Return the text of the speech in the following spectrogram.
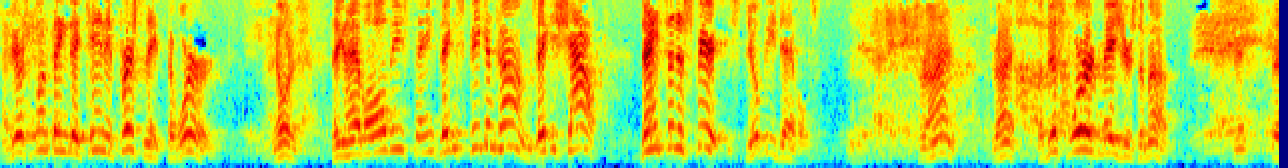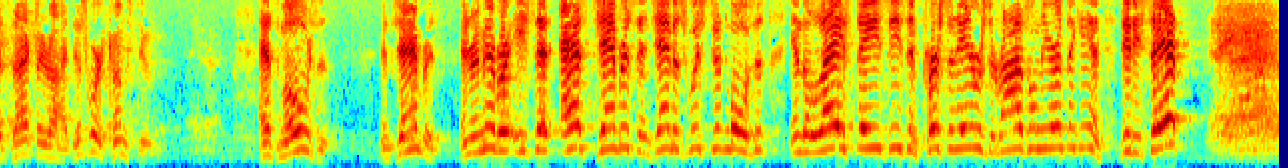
Now, here's one thing they can't impersonate: the Word. Notice. They can have all these things. They can speak in tongues. They can shout. Dance in the Spirit. And still be devils. That's right. That's right. But this Word measures them up. That's exactly right. This Word comes to. As Moses and Jambres. And remember, he said, as Jannes and Jambres withstood Moses, in the last days these impersonators will rise on the earth again. Did he say it? Amen.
